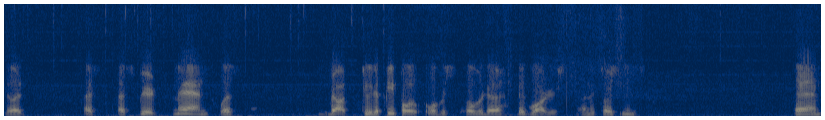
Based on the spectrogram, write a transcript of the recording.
the, a, a spirit man was brought to the people over over the big waters on the source east, and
